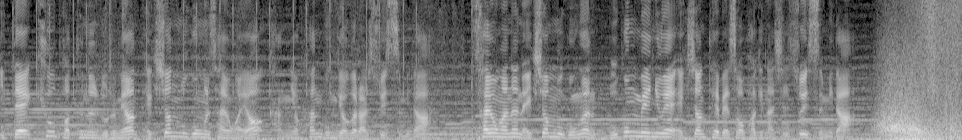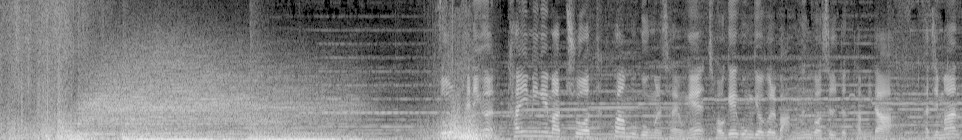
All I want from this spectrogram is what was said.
이때 Q 버튼을 누르면 액션 무공을 사용하여 강력한 공격을 할 수 있습니다. 사용하는 액션 무공은 무공 메뉴의 액션 탭에서 확인하실 수 있습니다. 소울 패링은 타이밍에 맞추어 특화 무공을 사용해 적의 공격을 막는 것을 뜻합니다. 하지만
